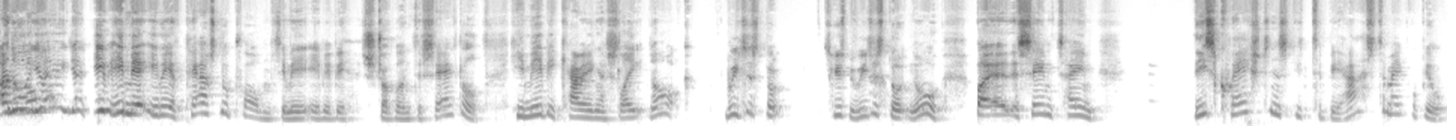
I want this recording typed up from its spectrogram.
I know. Yeah, yeah. He, he may he may have personal problems. He may he may be struggling to settle. He may be carrying a slight knock. We just don't. Excuse me. We just don't know. But at the same time, these questions need to be asked to Michael Beale.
